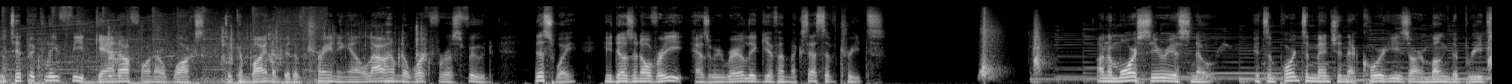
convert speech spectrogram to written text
we typically feed Gandalf on our walks to combine a bit of training and allow him to work for his food. This way, he doesn't overeat as we rarely give him excessive treats. On a more serious note, it's important to mention that corgis are among the breeds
